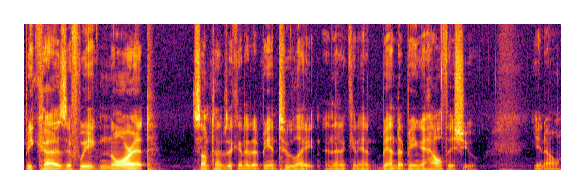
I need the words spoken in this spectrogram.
because if we ignore it, sometimes it can end up being too late, and then it can end, end up being a health issue. You know.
